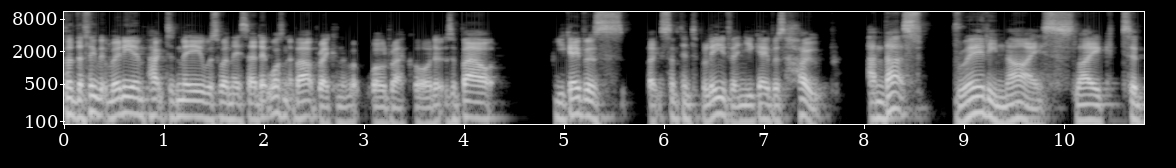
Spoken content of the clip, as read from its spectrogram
But the thing that really impacted me was when they said it wasn't about breaking the world record. It was about you gave us like something to believe in. You gave us hope. And that's really nice. Like to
